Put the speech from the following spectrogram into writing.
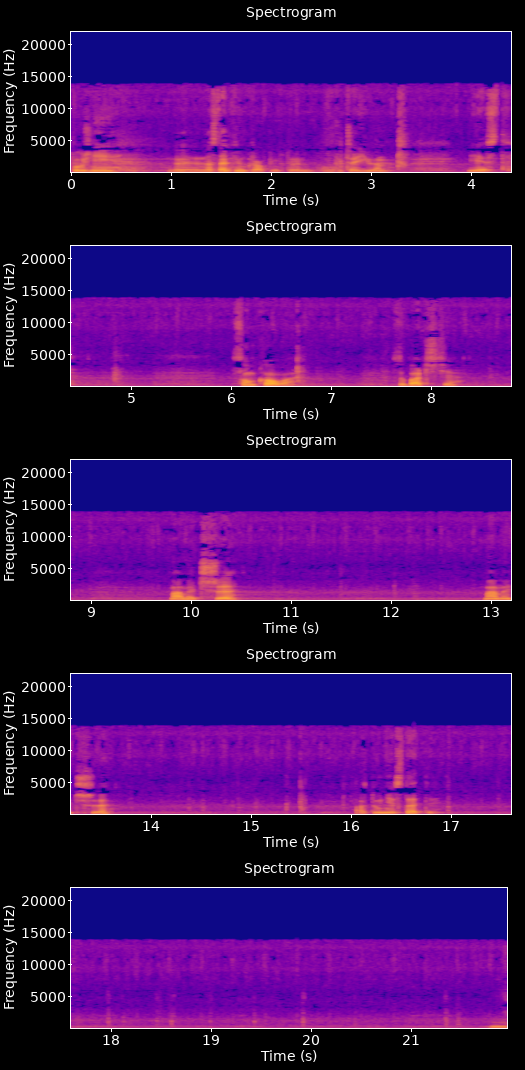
Później y, następnym krokiem, którym wyczaiłem jest są koła. Zobaczcie. Mamy trzy. Mamy trzy. A tu niestety Nie-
